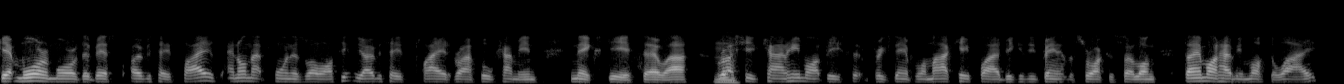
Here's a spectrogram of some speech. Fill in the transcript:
get more and more of the best overseas players. And on that point as well, I think the overseas players draft will come in next year. So uh, mm. Rashid Khan, he might be, for example, a marquee player because he's been at the Strikers so long. They might have him locked away,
